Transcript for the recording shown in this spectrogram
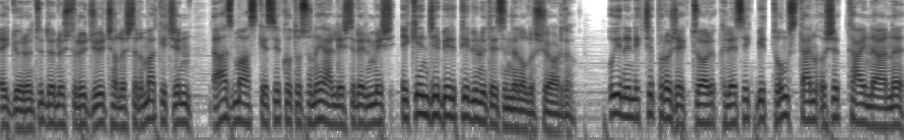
ve görüntü dönüştürücüyü çalıştırmak için gaz maskesi kutusuna yerleştirilmiş ikinci bir pil ünitesinden oluşuyordu. Bu yenilikçi projektör klasik bir tungsten ışık kaynağını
